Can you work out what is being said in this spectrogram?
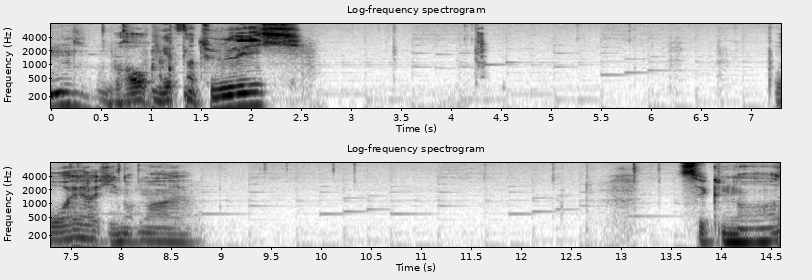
Haben wir brauchen jetzt natürlich vorher hier nochmal. Signale.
